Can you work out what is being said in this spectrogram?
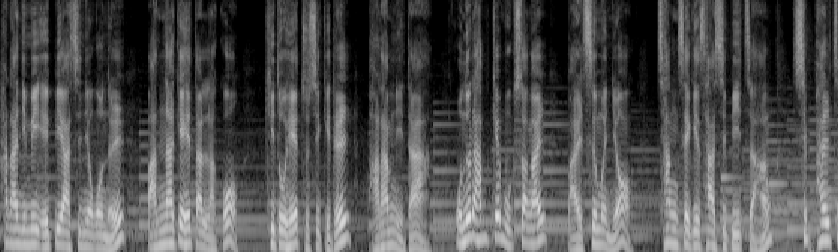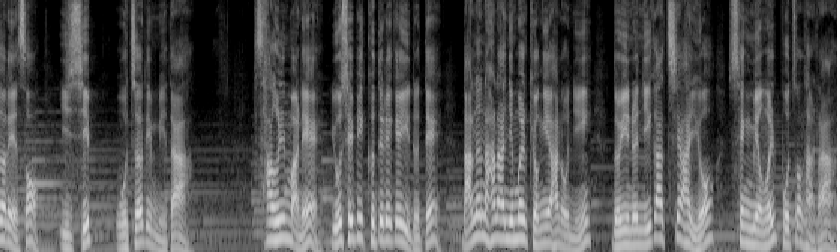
하나님이 예비하신 영혼을 만나게 해달라고 기도해 주시기를 바랍니다. 오늘 함께 묵상할 말씀은요. 창세기 42장 18절에서 25절입니다. 사흘 만에 요셉이 그들에게 이르되 나는 하나님을 경외하노니 너희는 이같이 하여 생명을 보존하라.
